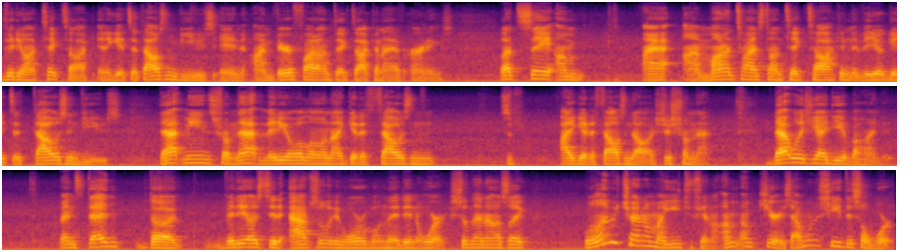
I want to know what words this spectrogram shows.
video on TikTok and it gets a thousand views and I'm verified on TikTok and I have earnings, let's say I'm I, I'm monetized on TikTok and the video gets a thousand views. That means from that video alone, I get a thousand. I get a thousand dollars just from that. That was the idea behind it. But instead, the videos did absolutely horrible and they didn't work. So then I was like, well, let me try it on my YouTube channel. I'm, I'm curious. I want to see if this will work.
